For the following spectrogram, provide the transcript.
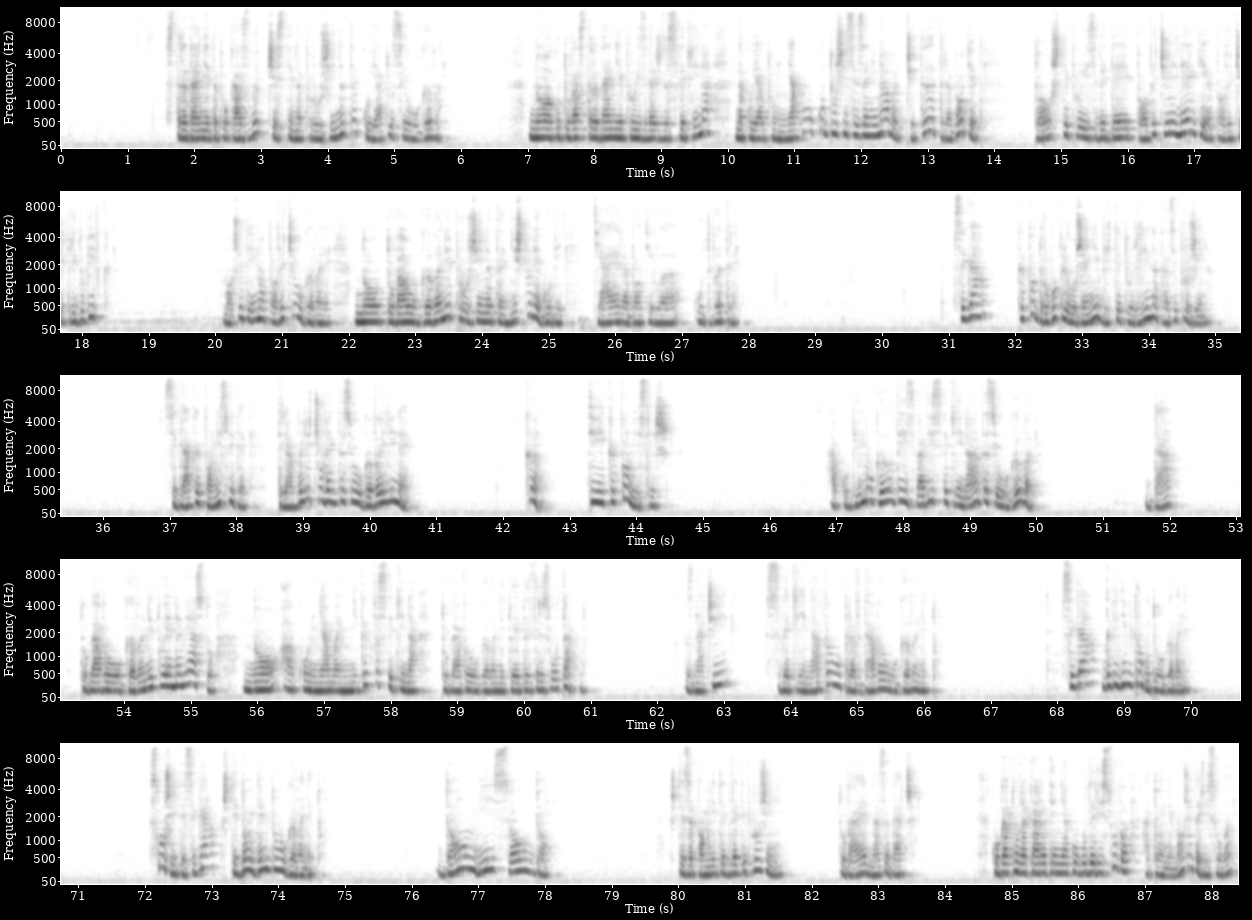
Страданията показват, че сте на пружината, която се огъва. Но ако това страдание произвежда светлина, на която няколко души се занимават, четат, работят, то ще произведе повече енергия, повече придобивка. Може да има повече огъване, но от това огъване пружината нищо не губи. Тя е работила отвътре. Сега, какво друго приложение бихте турили на тази пружина? Сега какво мислите? Трябва ли човек да се огъва или не? К. Ти какво мислиш? Ако би могъл да извади светлина, да се огъва. Да. Тогава огъването е на място, но ако няма никаква светлина, тогава огъването е безрезултатно. Значи светлината оправдава огъването. Сега да видим другото огъване. Слушайте сега, ще дойдем до огъването. До, ми, сол, до. Ще запомните двете пружини. Това е една задача. Когато накарате някого да рисува, а той не може да рисува,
